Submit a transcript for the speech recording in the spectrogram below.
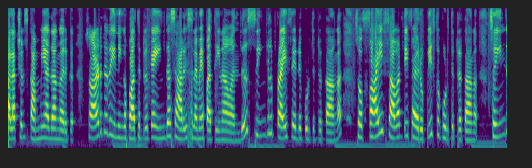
கலெக்ஷன்ஸ் கம்மியாக தாங்க இருக்கு. ஸோ அடுத்தது நீங்கள் பார்த்துட்டு இருக்க இந்த சாரீஸ் எல்லாமே பார்த்தீங்கன்னா வந்து சிங்கிள் ப்ரைஸ் ரேட்டு கொடுத்துட்டு இருக்காங்க ஸோ ஃபைவ் செவன்ட்டி ஃபைவ் ருபீஸ்க்கு கொடுத்துட்டு இருக்காங்க ஸோ இந்த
